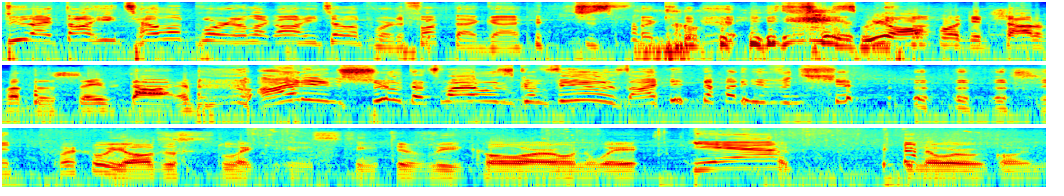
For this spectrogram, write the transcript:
dude. I thought he teleported. I'm like, oh, he teleported. Fuck that guy. just fucking. we all fucking shot him at the same time. I didn't shoot. That's why I was confused. I did not even shoot. Why can't we all just like instinctively go our own way? yeah. We know where we're going.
